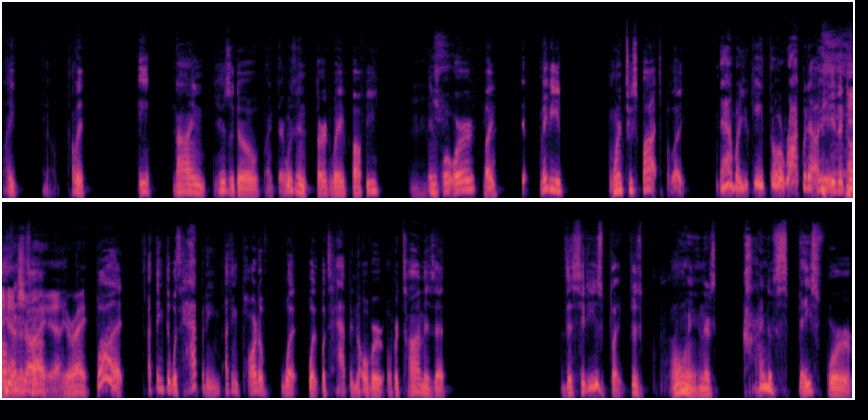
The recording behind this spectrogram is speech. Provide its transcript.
like you know, call it eight nine years ago, like there wasn't third wave coffee Mhm. in Fort Worth. Yeah. Like maybe one or two spots, but like now, but you can't throw a rock without hitting a Yeah, coffee that's shop. right. Yeah. You're right. But I think that what's happening, I think part of what what what's happened over over time is that the city is like just growing and there's kind of space for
